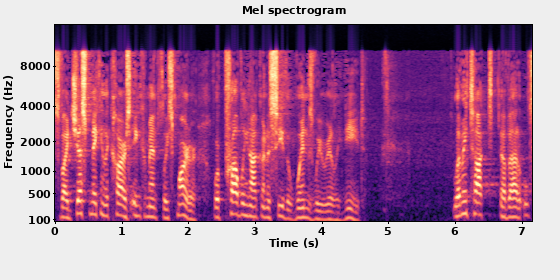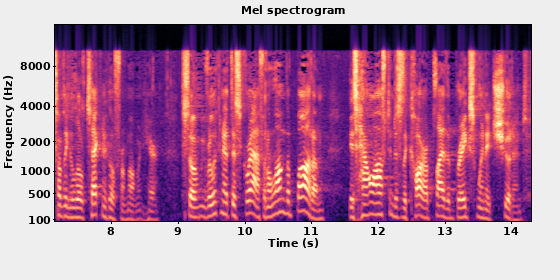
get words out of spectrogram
So by just making the cars incrementally smarter, we're probably not going to see the wins we really need. Let me talk about something a little technical for a moment here. So we were looking at this graph, and along the bottom is how often does the car apply the brakes when it shouldn't,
